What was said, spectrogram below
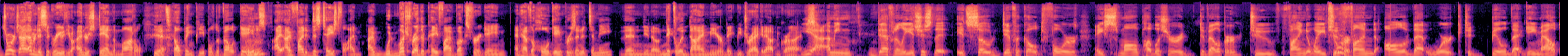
George, I, I don't disagree with you. I understand the model. Yeah. it's helping people develop games. Mm-hmm. I, I find it distasteful. I I would much rather pay five bucks for a game and have the whole game presented to me than you know nickel and dime me or make me drag it out and grind. Yeah, I mean, definitely. It's just that it's so difficult for a small publisher or developer to find a way to Sure. fund all of that work to build that game out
